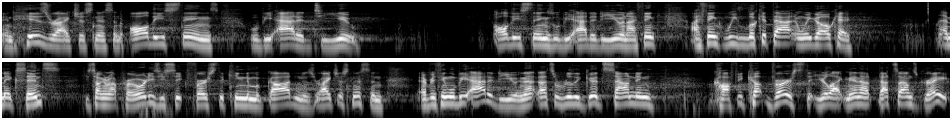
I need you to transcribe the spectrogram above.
and his righteousness, and all these things will be added to you. All these things will be added to you. And I think, I think we look at that and we go, okay, that makes sense. He's talking about priorities. You seek first the kingdom of God and his righteousness, and everything will be added to you. And that, that's a really good sounding coffee cup verse that you're like, man, that, that sounds great.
